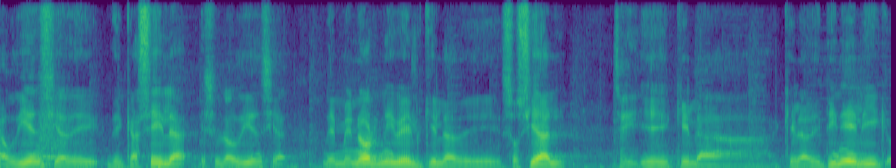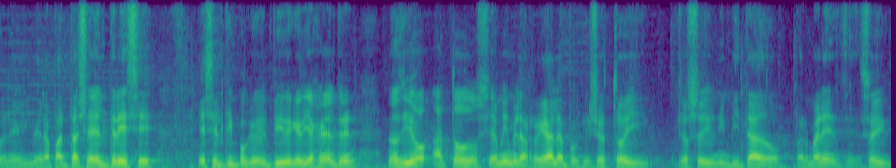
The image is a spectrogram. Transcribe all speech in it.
audiencia de, de Casela es una audiencia de menor nivel que la de social, Sí. eh, que, la, que la de Tinelli, con el, de la pantalla del 13, es el tipo que el pibe que viaja en el tren, nos dio a todos y a mí me la regala porque yo estoy, yo soy un invitado permanente, soy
